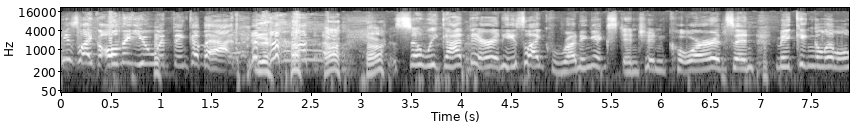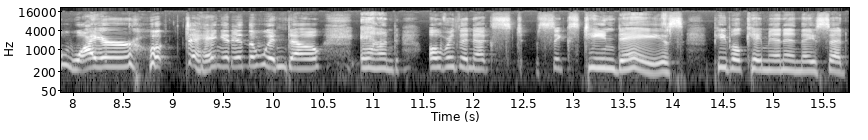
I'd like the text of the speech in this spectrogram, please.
He's like, only you would think of that. so we got there, and he's like running extension cords and making a little wire hook to hang it in the window. And over the next 16 days, people came in and they said,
